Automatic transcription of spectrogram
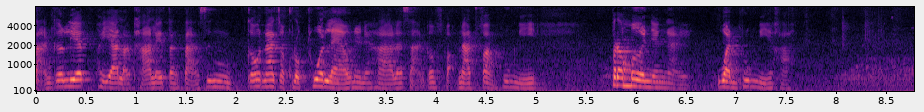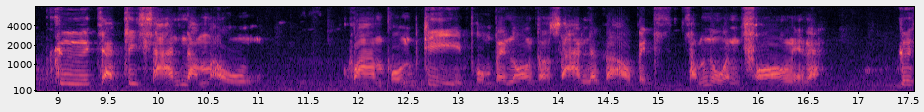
ศาลก็เรียกพยานหลักฐานอะไรต่างๆ ซึ่งก็น่าจะครบถ้วนแล้วเนี่ยนะคะ และศาลก็นัดฟังพรุ่งนี้ ประเมินยังไงวันพรุ่งนี้คะคือจากที่ศาลนำเอาความผมที่ผมไปร้องต่อศาลแล้วก็เอาเป็นสำนวนฟ้องเนี่ยนะคือ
